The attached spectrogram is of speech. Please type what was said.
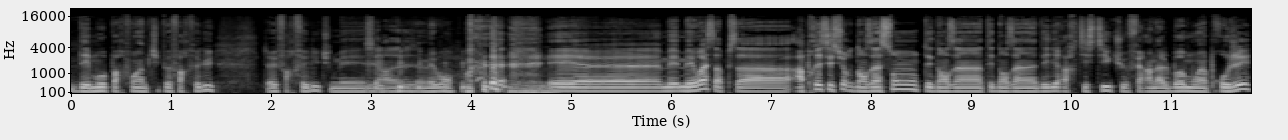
des mots parfois un petit peu farfelus. Tu vois, farfelu, tu le mets, c'est- mais bon. Et euh, mais, mais ouais, ça, ça... après, c'est sûr que dans un son, tu es, dans un délire artistique, tu veux faire un album ou un projet.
